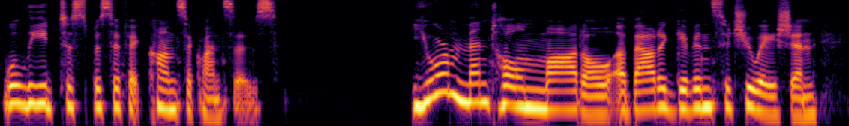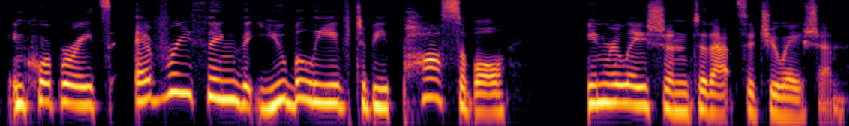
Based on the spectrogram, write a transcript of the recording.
will lead to specific consequences. Your mental model about a given situation incorporates everything that you believe to be possible in relation to that situation.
